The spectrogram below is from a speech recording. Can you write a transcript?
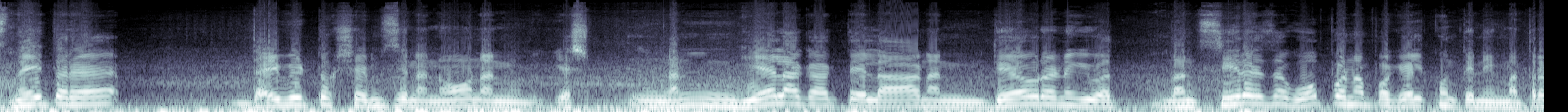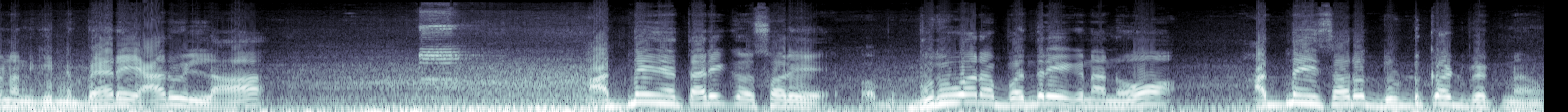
ಸ್ನೇಹಿತರೆ, ದಯವಿಟ್ಟು ಕ್ಷಮಿಸಿ ನಾನು ನಾನು ಎಷ್ಟು ನನ್ಗೆ ಹೇಳೋಕ್ಕಾಗ್ತಾಯಿಲ್ಲ ನನ್ನ ದೇವ್ರನಿಗೆ ಇವತ್ತು ನಾನು ಸೀರಿಯಸ್ಸಾಗಿ ಓಪನ್ ಅಪ್ಪ ಆಗಿ ಹೇಳ್ಕೊತೀನಿ. ನಿಮ್ಮ ಹತ್ರ ನನಗಿನ್ನು ಬೇರೆ ಯಾರೂ ಇಲ್ಲ. ಹದಿನೈದನೇ ತಾರೀಕು ಸಾರಿ ಬುಧವಾರ ಬಂದರೆ ಈಗ ನಾನು ಹದಿನೈದು ಸಾವಿರ ದುಡ್ಡು ಕಟ್ಟಬೇಕು ನಾನು.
